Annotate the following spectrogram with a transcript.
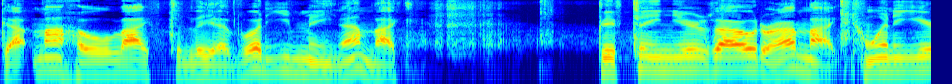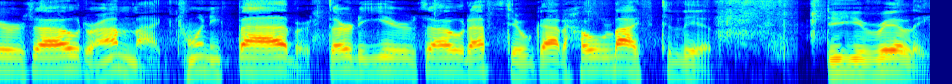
got my whole life to live. What do you mean? I'm like 15 years old, or I'm like 20 years old, or I'm like 25 or 30 years old. I've still got a whole life to live. Do you really?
